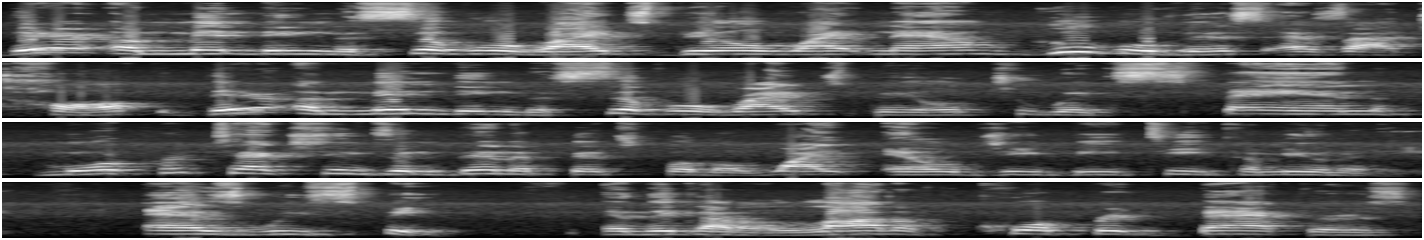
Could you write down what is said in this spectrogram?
they're amending the Civil Rights Bill right now. Google this as I talk. They're amending the Civil Rights Bill to expand more protections and benefits for the white LGBT community as we speak. And they got a lot of corporate backers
